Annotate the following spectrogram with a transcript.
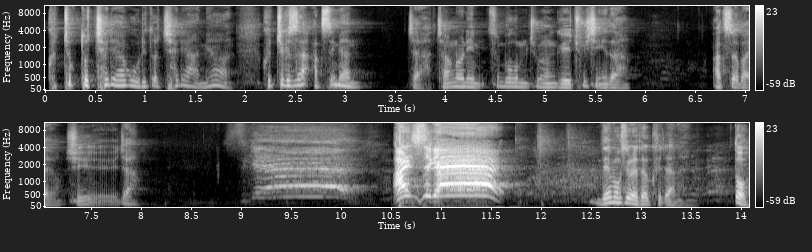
그쪽도 처리하고 우리도 처리하면 그쪽에서 악쓰면 자 장로님 순부금중앙교회 출신이다. 악 써봐요. 시작. 쓰게! 안 쓰게! 내 목소리가 더 크잖아요. 또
